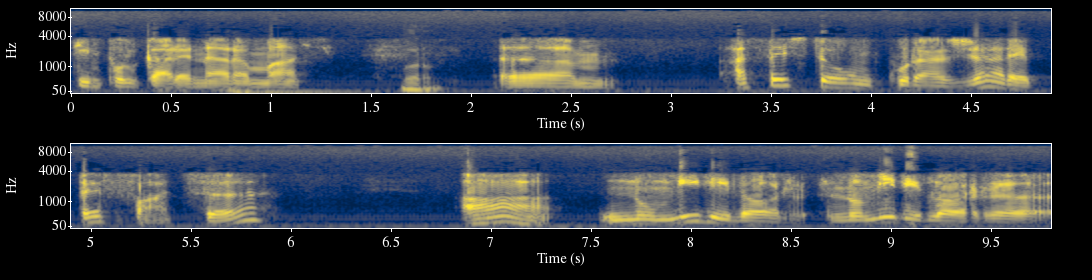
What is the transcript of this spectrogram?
timpul care ne-a rămas. Vă rog. Um, asta este o încurajare pe față a numirilor, numirilor uh,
